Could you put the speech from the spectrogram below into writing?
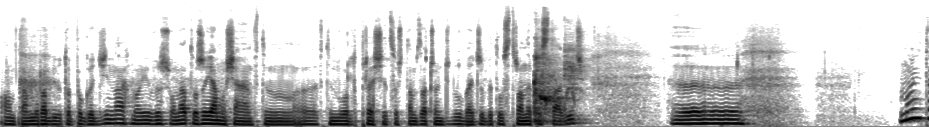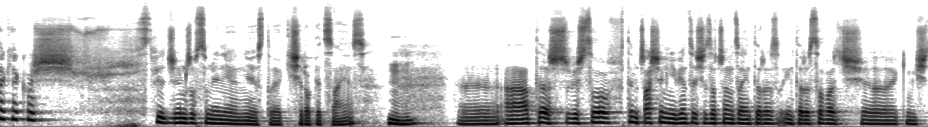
on tam robił to po godzinach, no i wyszło na to, że ja musiałem w tym, y, w tym WordPressie coś tam zacząć dłubać, żeby tą stronę postawić. Y, No i tak jakoś stwierdziłem, że w sumie nie, nie jest to jakiś rocket science. Mhm. E, A też, wiesz co, w tym czasie mniej więcej się zacząłem zainteres- interesować e, jakimiś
